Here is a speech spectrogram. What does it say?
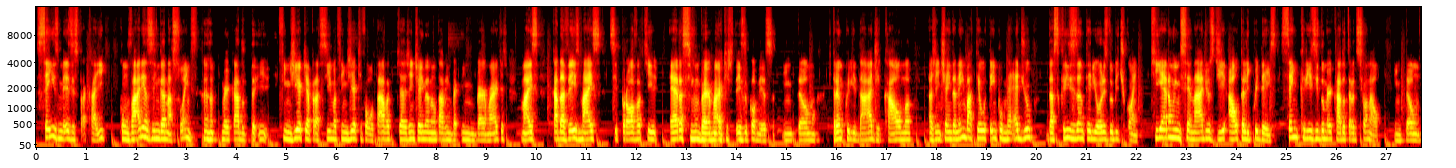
seis meses para cair, com várias enganações, o mercado fingia que ia para cima, fingia que voltava, que a gente ainda não estava em bear market, mas cada vez mais se prova que era sim um bear market desde o começo. Então, tranquilidade, calma. A gente ainda nem bateu o tempo médio das crises anteriores do Bitcoin, que eram em cenários de alta liquidez, sem crise do mercado tradicional. Então,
